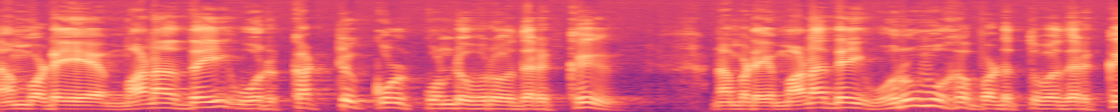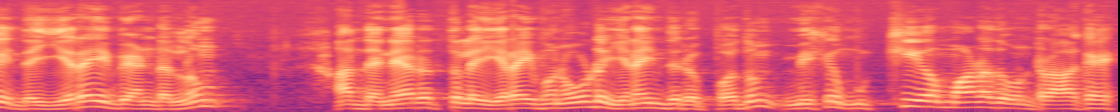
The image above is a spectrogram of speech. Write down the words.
நம்முடைய மனதை ஒரு கட்டுக்குள் கொண்டு வருவதற்கு நம்முடைய மனதை ஒருமுகப்படுத்துவதற்கு இந்த இறை வேண்டலும் அந்த நேரத்தில் இறைவனோடு இணைந்திருப்பதும் மிக முக்கியமானது ஒன்றாக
